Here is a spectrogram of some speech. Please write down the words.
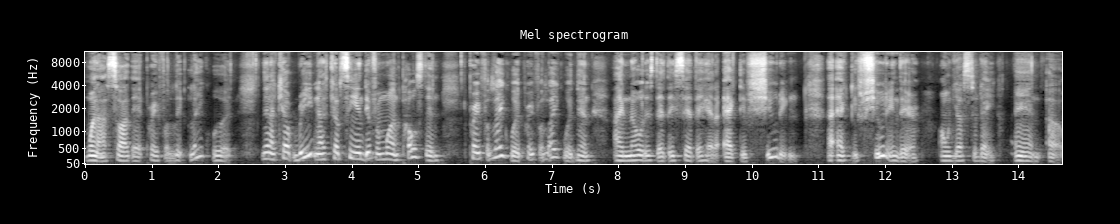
when i saw that pray for lakewood then i kept reading i kept seeing different one posting pray for lakewood pray for lakewood then i noticed that they said they had an active shooting an active shooting there on yesterday and uh,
